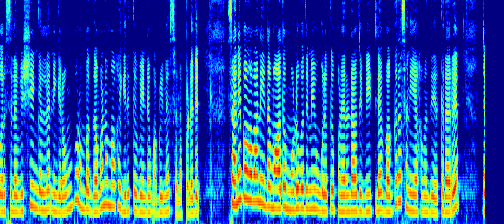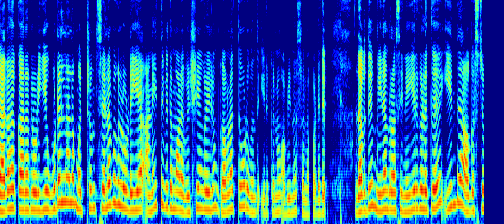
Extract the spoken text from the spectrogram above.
ஒரு சில விஷயங்களில் நீங்கள் ரொம்ப ரொம்ப கவனமாக இருக்க வேண்டும் அப்படின்னு சொல்லப்படுது. சனி பகவான் இந்த மாதம் முழுவதுமே உங்களுக்கு பன்னிரெண்டாவது வீட்டில் வக்ர சனியாக வந்து இருக்கிறாரு. ஜாதகக்காரர்களுடைய உடல்நலம் மற்றும் செலவுகளுடைய அனைத்து விதமான விஷயங்களிலும் கவனத்தோடு வந்து இருக்கணும் அப்படின்னு சொல்லப்படுது. அதாவது மீனம் ராசி நேயர்களுக்கு இந்த ஆகஸ்ட்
